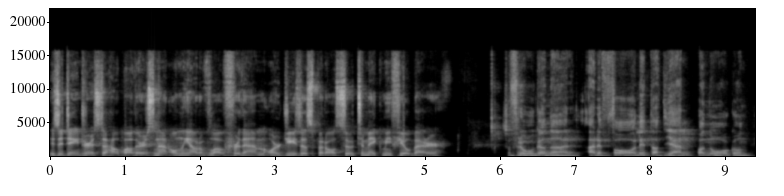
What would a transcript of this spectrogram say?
Is it dangerous to help others not only out of love for them or Jesus but also to make me feel better? Så frågan är, är det farligt att hjälpa någon,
